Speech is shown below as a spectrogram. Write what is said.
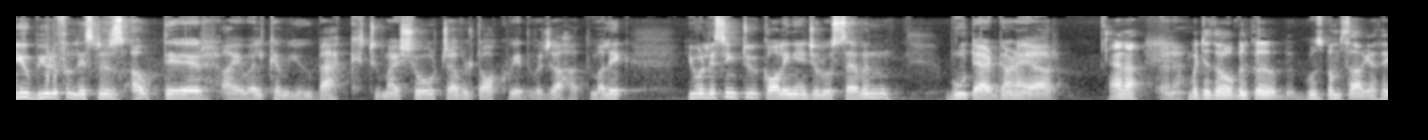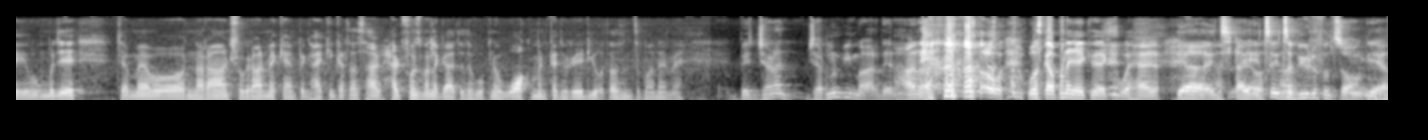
All you beautiful listeners out there, I welcome you back to my show, Travel Talk with Wajahat Malik. You were listening to Calling Angel 07. بونٹ ایڈ گانا یار ہے نا مجھے تو بالکل گوز بمس آ گئے تھے وہ مجھے جب میں وہ ناران شوگران میں کیمپنگ ہائکنگ کرتا تھا ہیڈ فونس میں لگاتے تھے وہ اپنے واک مین کا جو ریڈیو ہوتا تھا اس زمانے میں۔ جڑا جرمن بھی مار دے ہاں اس کا اپنا ایک وہ ہے۔ اٹس اے بیوٹیفل سانگ یا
